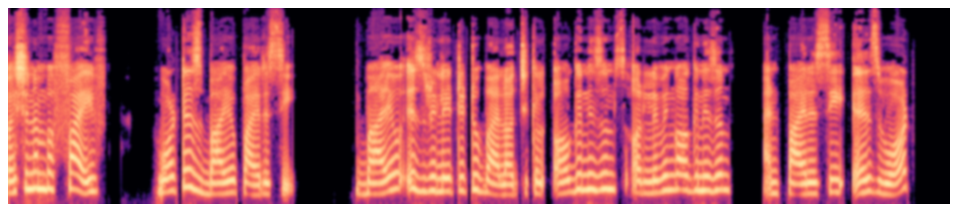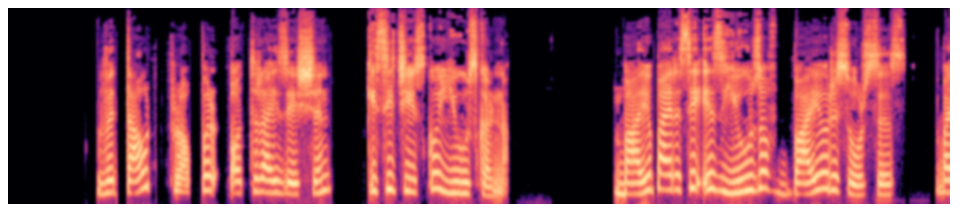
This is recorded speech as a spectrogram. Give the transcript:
Question number 5 What is biopiracy? Bio is related to biological organisms or living organisms, and piracy is what? Without proper authorization, किसी चीज को यूज करना बायोपायरेसी इज यूज ऑफ बायो रिसोर्सेज by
